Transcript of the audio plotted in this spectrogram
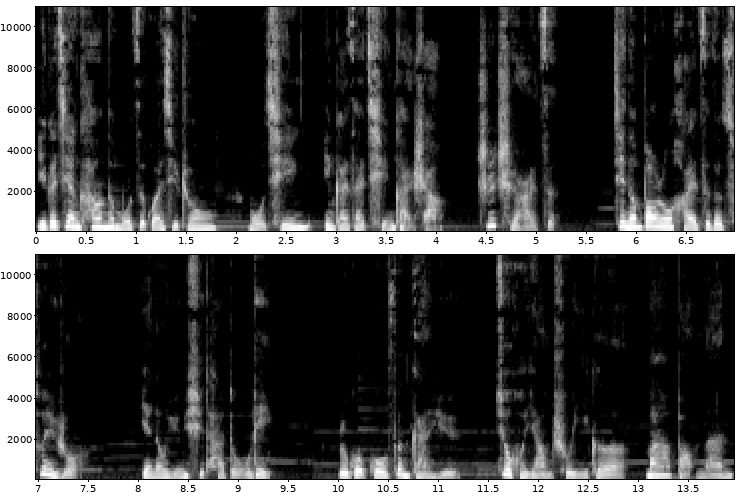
一个健康的母子关系中，母亲应该在情感上支持儿子，既能包容孩子的脆弱，也能允许他独立。如果过分干预，就会养出一个妈宝男。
